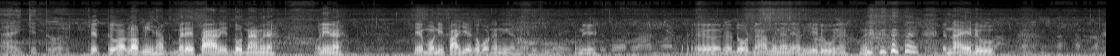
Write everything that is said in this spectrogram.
ได้เจ็ดตัวเจ็ดตัวรอบนี้ครับไม่ได้ปลานี่โดดน้ำเลยนะวันนี้นะเนี่ยบ่อนี้ปลาเยอะกว่าบ่อนั้นเงินเนี่ยวันนี้เออเดี๋ยวโดดน้ำไปนะเนี่ยพี่จะดูเนี่ยเดี๋ยวนายจะดูเออ พ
